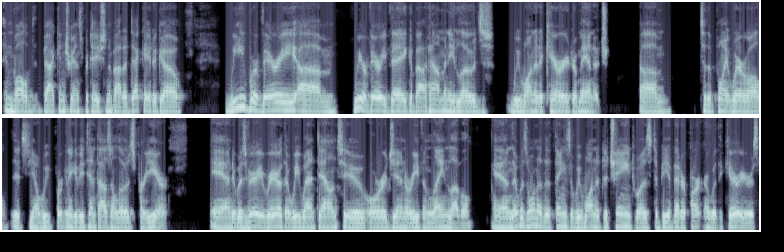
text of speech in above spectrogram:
involved back in transportation about a decade ago, we were very um, we were very vague about how many loads we wanted a carrier to manage. Um, to the point where, well, it's, you know, we, we're going to give you 10,000 loads per year. And it was very rare that we went down to origin or even lane level. And that was one of the things that we wanted to change was to be a better partner with the carriers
